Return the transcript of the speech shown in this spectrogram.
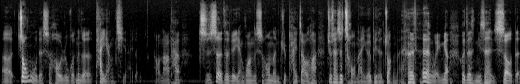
呃，中午的时候，如果那个太阳起来了，好，然后它直射这个阳光的时候呢，你去拍照的话，就算是丑男也会变成壮男，很微妙。或者是你是很瘦的，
